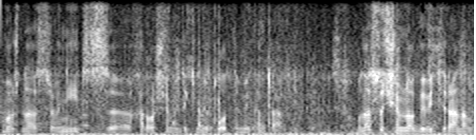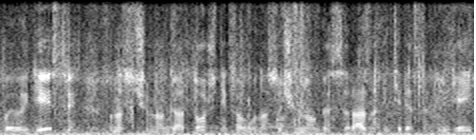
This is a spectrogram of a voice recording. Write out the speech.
можно сравнить с э, хорошими такими плотными контрактниками. У нас очень много ветеранов боевых действий, у нас очень много атошников, у нас очень много разных интересных людей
